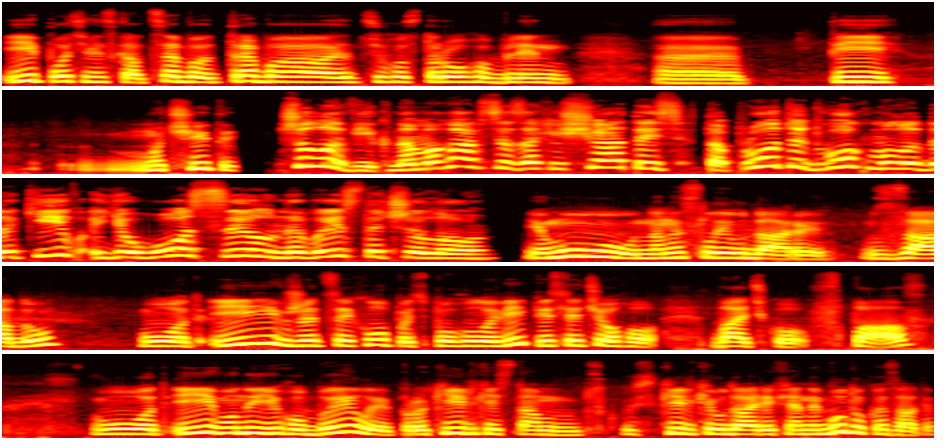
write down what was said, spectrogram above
І потім він сказав, це треба цього старого, блін, е, пі мочити. Чоловік намагався захищатись, та проти двох молодиків його сил не вистачило. Йому нанесли удари ззаду, от, і вже цей хлопець по голові, після чого батько впав. От, і вони його били. Про кількість там скільки ударів я не буду казати.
